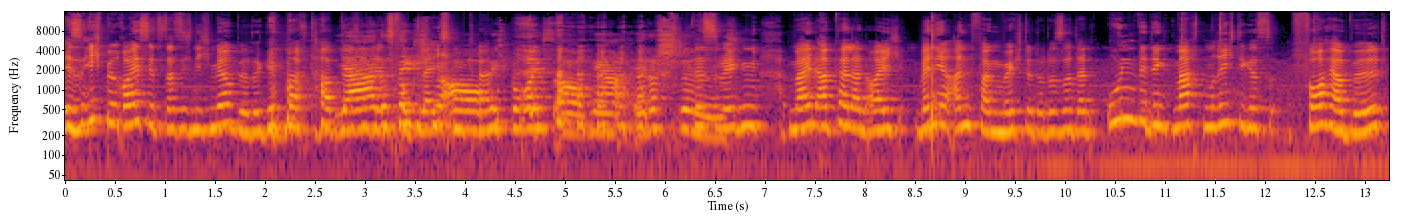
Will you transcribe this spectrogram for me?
Also ich bereue es jetzt, dass ich nicht mehr Bilder gemacht habe. Ja, das denke ich mir auch. Kann. Ich bereue es auch. Ja, ja, das stimmt. Deswegen mein Appell an euch, wenn ihr anfangen möchtet oder so, dann unbedingt macht ein richtiges Vorherbild.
